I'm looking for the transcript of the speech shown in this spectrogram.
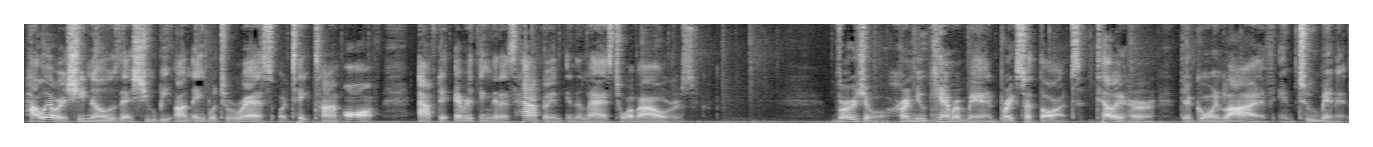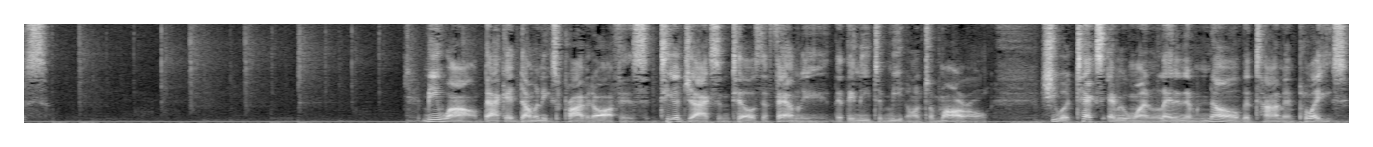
However, she knows that she will be unable to rest or take time off after everything that has happened in the last 12 hours. Virgil, her new cameraman, breaks her thoughts, telling her they're going live in two minutes. Meanwhile, back at Dominique's private office, Tia Jackson tells the family that they need to meet on tomorrow. She will text everyone, letting them know the time and place.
